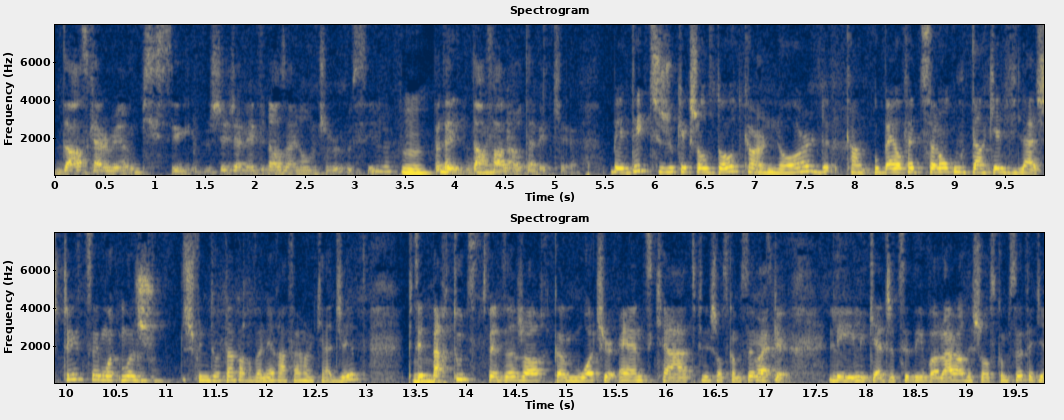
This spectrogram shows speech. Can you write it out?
dans Skyrim. Puis c'est, j'ai jamais vu dans un autre jeu aussi là. Hmm. Peut-être dans ouais. Fallout avec. euh, Ben, dès que tu joues quelque chose d'autre qu'un Nord, quand, ou ben, au fait, selon où, dans quel village t'es, tu sais, moi, moi je, finis tout le temps par revenir à faire un Khajiit. Puis, tu sais, Mm. partout, tu te fais dire, genre, comme, watch your hands, cat, puis des choses comme ça, parce que les, les Khajiits, c'est des voleurs, des choses comme ça. Fait que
